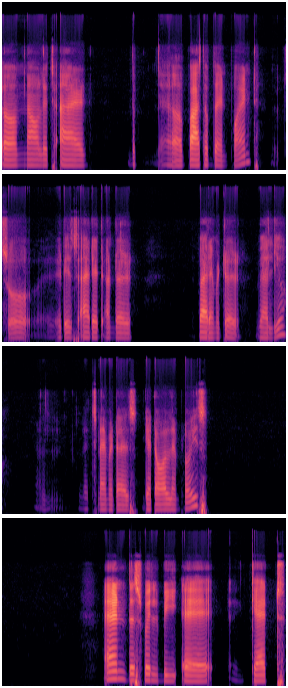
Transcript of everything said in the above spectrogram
um, now let's add the uh, path of the endpoint. So it is added under parameter value. Let's name it as get all employees. And this will be a get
